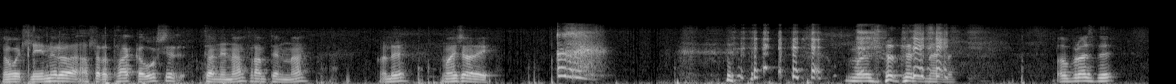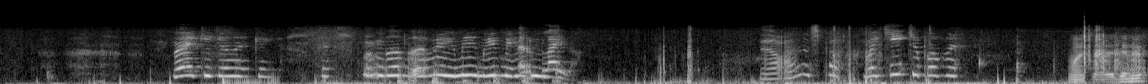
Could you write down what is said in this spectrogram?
Nú er Hlynur að allar að taka úr sér tönnina, framtönnina. Þannig, má ég sjá þig? má ég sjá tönnina þetta? Og brostu? Nei, kíkja, nei, kíkja. Mér, mér, mér, mér. Er að blæða? Já, aðeins bara. Má ég kíkja, pabbi? Má ég sjá þig, Hlynur?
